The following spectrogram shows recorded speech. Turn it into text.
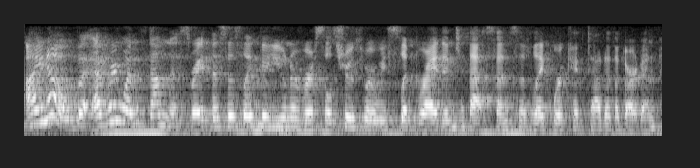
i know but everyone's done this right? This is like a universal truth where we slip right into that sense of like we're kicked out of the garden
